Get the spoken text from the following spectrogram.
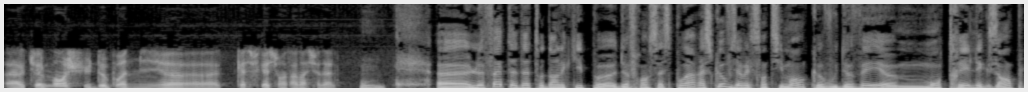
Actuellement, je suis deux points demi euh, classification internationale. Mhm. Euh, le fait d'être dans l'équipe de France Espoir, est-ce que vous avez le sentiment que vous devez euh, montrer l'exemple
